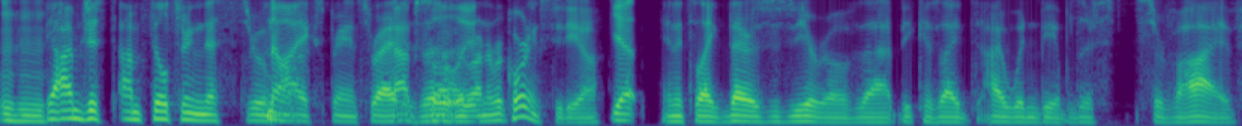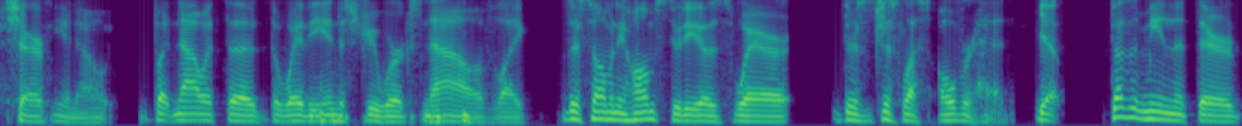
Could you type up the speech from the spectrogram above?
mhm. Yeah, I'm just I'm filtering this through No, my experience, right? absolutely. As a, run a recording studio. Yep. And it's like there's zero of that because I I wouldn't be able to s- survive. Sure. You know. But now with the the way the industry works now, of like there's so many home studios where there's just less overhead. Yep. Doesn't mean that they're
